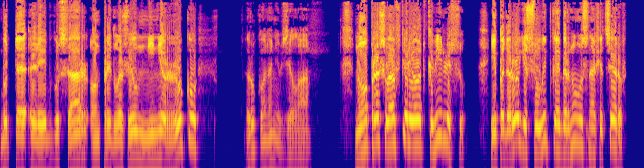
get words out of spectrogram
Будто лейб-гусар он предложил Нине руку. Руку она не взяла, но прошла вперед к Виллису и по дороге с улыбкой обернулась на офицеров.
